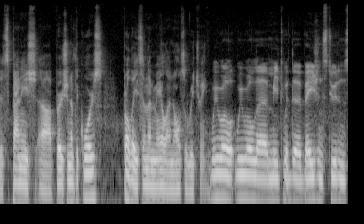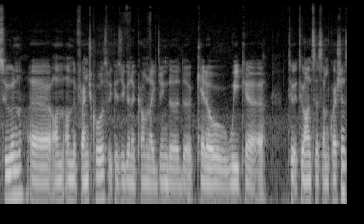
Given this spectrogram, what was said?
the Spanish uh, version of the course. Probably send a mail and also reach me. We will we will uh, meet with the Bayesian students soon uh, on on the French course because you're gonna come like during the the keto week uh, to to answer some questions.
